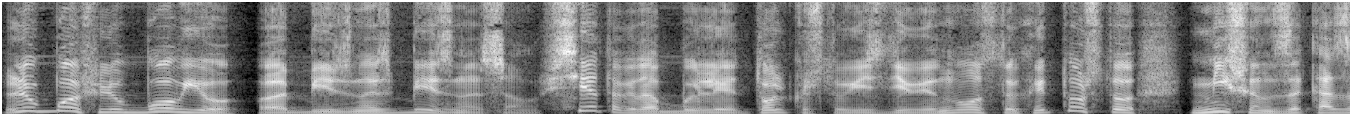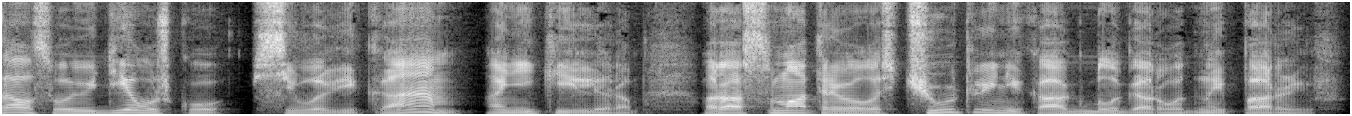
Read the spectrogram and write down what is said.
Любовь любовью, а бизнес бизнесом. Все тогда были только что из 90-х, и то, что Мишин заказал свою девушку силовикам, а не киллерам, рассматривалось чуть ли не как благородный порыв.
